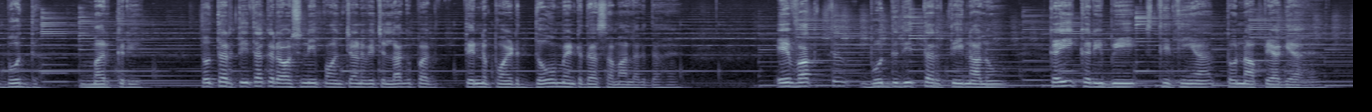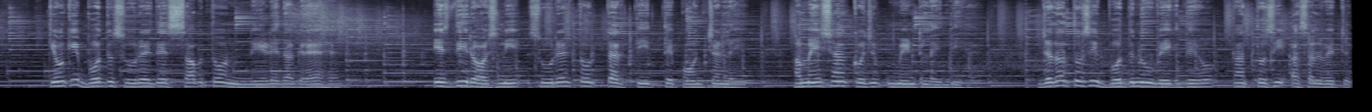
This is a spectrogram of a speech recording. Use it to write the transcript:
ਬੁੱਧ, ਮਰਕਰੀ ਤੋਂ ਧਰਤੀ ਤੱਕ ਰੌਸ਼ਨੀ ਪਹੁੰਚਣ ਵਿੱਚ ਲਗਭਗ 3.2 ਮਿੰਟ ਦਾ ਸਮਾਂ ਲੱਗਦਾ ਹੈ। ਇਹ ਵਕਤ ਬੁੱਧ ਦੀ ਧਰਤੀ ਨਾਲੋਂ ਕਈ ਕਰੀਬੀ ਸਥਿਤੀਆਂ ਤੋਂ ਨਾਪਿਆ ਗਿਆ ਹੈ, ਕਿਉਂਕਿ ਬੁੱਧ ਸੂਰਜ ਦੇ ਸਭ ਤੋਂ ਨੇੜੇ ਦਾ ਗ੍ਰਹਿ ਹੈ। ਇਸ ਦੀ ਰੌਸ਼ਨੀ ਸੂਰਜ ਤੋਂ ਧਰਤੀ ਤੇ ਪਹੁੰਚਣ ਲਈ ਹਮੇਸ਼ਾ ਕੁਝ ਮਿੰਟ ਲੈਂਦੀ ਹੈ। ਜਦੋਂ ਤੁਸੀਂ ਬੁੱਧ ਨੂੰ ਵੇਖਦੇ ਹੋ, ਤਾਂ ਤੁਸੀਂ ਅਸਲ ਵਿੱਚ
